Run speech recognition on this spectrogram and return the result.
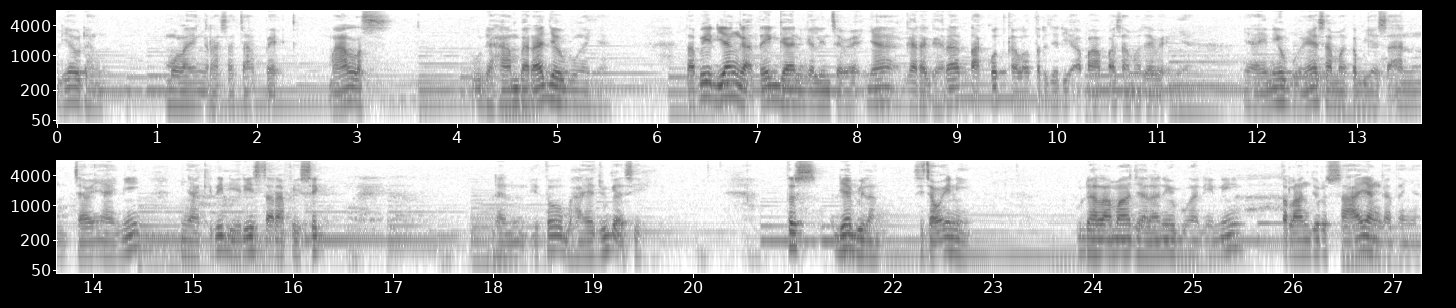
dia udah mulai ngerasa capek males udah hambar aja hubungannya. Tapi dia nggak tega ninggalin ceweknya gara-gara takut kalau terjadi apa-apa sama ceweknya. Ya ini hubungannya sama kebiasaan ceweknya ini menyakiti diri secara fisik. Dan itu bahaya juga sih terus dia bilang si cowok ini udah lama jalani hubungan ini terlanjur sayang katanya.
